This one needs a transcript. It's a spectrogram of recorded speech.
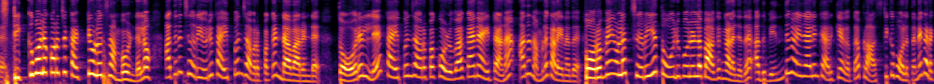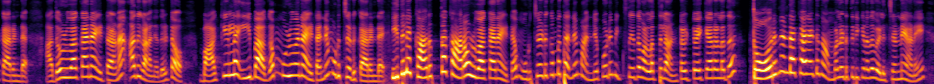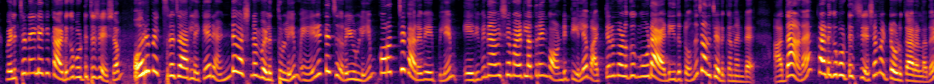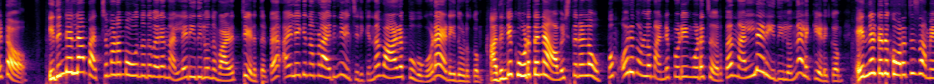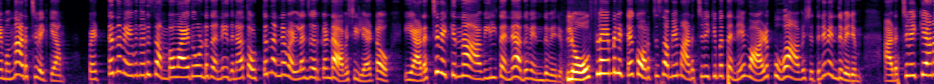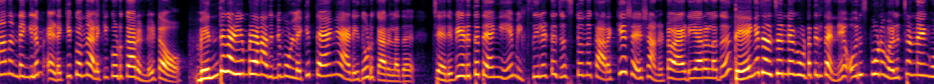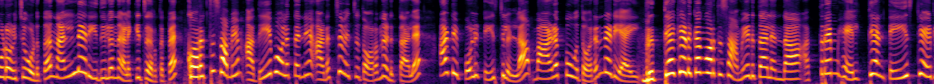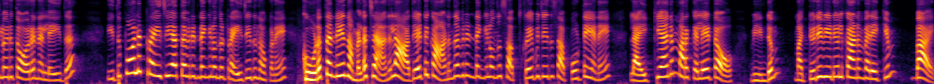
സ്റ്റിക്ക് പോലെ കുറച്ച് കട്ടിയുള്ള ഒരു സംഭവം ഉണ്ടല്ലോ. അതിന് ചെറിയൊരു കയ്പും ചവർപ്പൊക്കെ ഉണ്ടാവാറുണ്ട്. തോരലിൽ കയ്പും ചവർപ്പൊക്കെ ഒഴിവാക്കാനായിട്ടാണ് അത് നമ്മൾ കളയുന്നത് പുറമേയുള്ള ചെറിയ തോൽ പോലുള്ള ഭാഗം കളഞ്ഞത് അത് വെന്ത് കഴിഞ്ഞാലും കറിക്കകത്ത് പ്ലാസ്റ്റിക് പോലെ തന്നെ കിടക്കാറുണ്ട്. അത് ഒഴിവാക്കാനായിട്ടാണ് അത് കളഞ്ഞത് കേട്ടോ ബാക്കിയുള്ള ഈ ഭാഗം മുഴുവനായിട്ട് തന്നെ മുറിച്ചെടുക്കാറുണ്ട്. ഇതിലെ കറുത്ത കറ ഒഴിവാക്കാനായിട്ട് മുറിച്ചെടുക്കുമ്പോൾ തന്നെ മഞ്ഞപ്പൊടി മിക്സ് ചെയ്ത വെള്ളത്തിലാണ് കേട്ടോ ഇട്ട് വെക്കാറുള്ളത്. തോരൻ ഉണ്ടാക്കാനായിട്ട് നമ്മൾ എടുത്തിരിക്കുന്നത് വെളിച്ചെണ്ണയാണ്. വെളിച്ചെണ്ണയിലേക്ക് കടുക് പൊട്ടിച്ച ശേഷം ഒരു മിക്സർ ജാറിലേക്ക് രണ്ട് കഷ്ണം വെളുത്തുള്ളിയും ഏഴെട്ട് ചെറിയുള്ളിയും കുറച്ച് കറിവേപ്പിലയും എരിവിനാവശ്യമായിട്ടുള്ള അത്രയും ക്വാണ്ടിറ്റിയിൽ വറ്റൽമുളകും കൂടെ ആഡ് ചെയ്തിട്ടൊന്ന് ചതച്ചെടുക്കുന്നുണ്ട്. അതാണ് കടുക് പൊട്ടിച്ച ശേഷം ഇട്ട് കൊടുക്കാറുള്ളത് കേട്ടോ ഇതിന്റെ എല്ലാം പച്ചമണം പോകുന്നത് വരെ നല്ല രീതിയിൽ ഒന്ന് വഴറ്റിയെടുത്തിട്ട് അതിലേക്ക് നമ്മൾ അരിഞ്ഞു വെച്ചിരിക്കുന്ന വാഴപ്പൂവ് കൂടെ ആഡ് ചെയ്ത് കൊടുക്കും. അതിന്റെ കൂടെ തന്നെ ആവശ്യത്തിനുള്ള ഉപ്പും ഒരു നുള്ളു മഞ്ഞപ്പൊടിയും കൂടെ ചേർത്ത് നല്ല രീതിയിൽ ഒന്ന് ഇളക്കിയെടുക്കും. എന്നിട്ടത് കുറച്ച് സമയം ഒന്ന് അടച്ചു വെക്കാം. പെട്ടെന്ന് വേവുന്ന ഒരു സംഭവമായതുകൊണ്ട് തന്നെ ഇതിനകത്ത് ഒട്ടും തന്നെ വെള്ളം ചേർക്കേണ്ട ആവശ്യമില്ല കേട്ടോ. ഈ അടച്ചു വെക്കുന്ന ആവിയിൽ തന്നെ അത് വെന്ത് വരും. ലോ ഫ്ലെയിമിലിട്ട് കുറച്ച് സമയം അടച്ചു വെക്കുമ്പോൾ തന്നെ വാഴപ്പൂവ് ആവശ്യത്തിന് വെന്ത് വരും. അടച്ചു വെക്കുകയാണെന്നുണ്ടെങ്കിലും ഇടയ്ക്കൊക്കെ ഒന്ന് ഇളക്കി കൊടുക്കാറുണ്ട് കേട്ടോ. വെന്ത് കഴിയുമ്പോഴാണ് അതിന്റെ മുകളിലേക്ക് തേങ്ങ ആഡ് ചെയ്ത് കൊടുക്കാറുള്ളത്. ചെരുവിയെടുത്ത തേങ്ങയെ മിക്സിയിലിട്ട് ജസ്റ്റ് ഒന്ന് കറക്കിയ ശേഷമാണ് കേട്ടോ ആഡ് ചെയ്യാറുള്ളത്. തേങ്ങ ചതച്ചതിന്റെ കൂട്ടത്തിൽ തന്നെ ഒരു സ്പൂൺ വെളിച്ചെണ്ണയും കൂടെ ഒഴിച്ചു കൊടുത്ത് നല്ല രീതിയിലൊന്ന് ഇളക്കി ചേർത്തിട്ട് കുറച്ച് സമയം അതേപോലെ തന്നെ അടച്ചു വെച്ച് തുറന്നെടുത്താൽ അടിപൊളി ടേസ്റ്റിലുള്ള വാഴപ്പൂവ് തോരൻ റെഡിയായി വൃത്തിയാക്കി എടുക്കാൻ കുറച്ച് സമയം എടുത്താൽ എന്താ അത്രയും ഹെൽത്തി ആൻഡ് ടേസ്റ്റി ആയിട്ടുള്ള ഒരു തോരനല്ലേ ഇത്? ഇതുപോലെ ട്രൈ ചെയ്യാത്തവരുണ്ടെങ്കിൽ ഒന്ന് ട്രൈ ചെയ്ത് നോക്കണേ. കൂടെ തന്നെ നമ്മുടെ ചാനൽ ആദ്യമായിട്ട് കാണുന്നവരുണ്ടെങ്കിൽ ഒന്ന് സബ്സ്ക്രൈബ് ചെയ്ത് സപ്പോർട്ട് ചെയ്യണേ. ലൈക്ക് ചെയ്യാനും മറക്കല്ലേട്ടോ വീണ്ടും മറ്റൊരു വീഡിയോയിൽ കാണും വരേക്കും. ബൈ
